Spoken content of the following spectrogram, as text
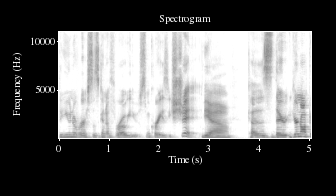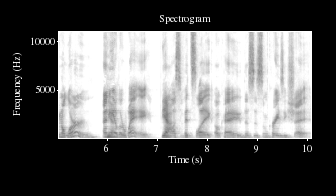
the universe is going to throw you some crazy shit Yeah. because they're you're not going to learn any Yeah. other way Yeah. unless if it's like okay this is some crazy shit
